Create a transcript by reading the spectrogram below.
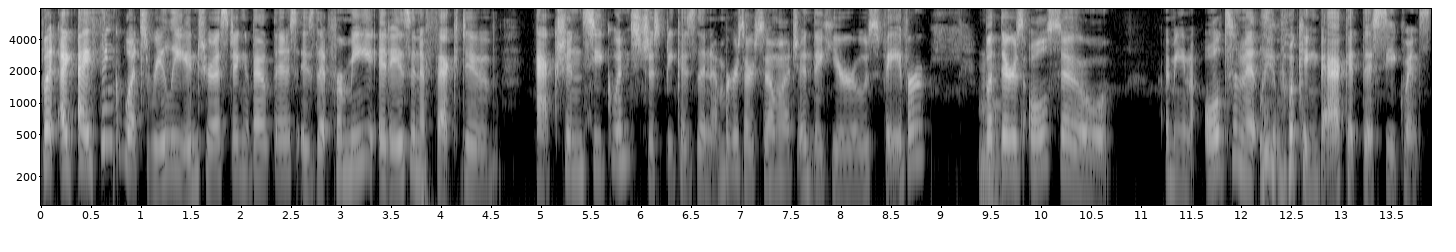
But I, I think what's really interesting about this is that for me, it is an effective action sequence just because the numbers are so much in the hero's favor. But Mhm. there's also, I mean, ultimately looking back at this sequence,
